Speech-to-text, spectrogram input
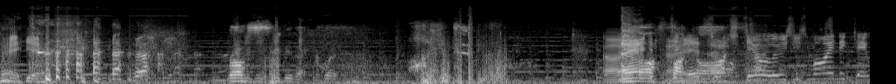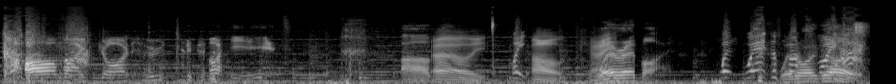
yeah. Ross, send me that clip. Oh, Uh, Hey, Oh, fuck Let's off. watch Dill lose his mind again. What? Oh my god, who did I hit? um, Oh, Wait. okay. where am I? Where, where the Where do I fuck's my go? hat?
